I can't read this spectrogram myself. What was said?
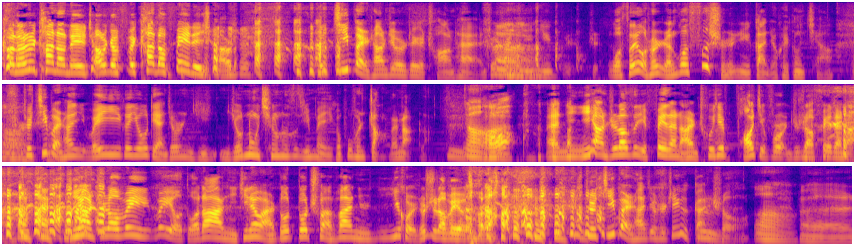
可能是看到那一条跟肺看到肺这一条的，基本上就是这个状态，就是你你我，所以我说人过四十，你感觉会更强。嗯就基本上唯一一个优点就是你你就弄清楚自己每一个部分长在哪儿了。哦，哎，你你想知道自己肺在哪儿，你出去跑几步你就知道肺在哪儿。你想知道胃胃有多大，你今天晚上多多吃晚饭，你一会儿就知道胃有多大。就基本上就是这个感受。嗯呃，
